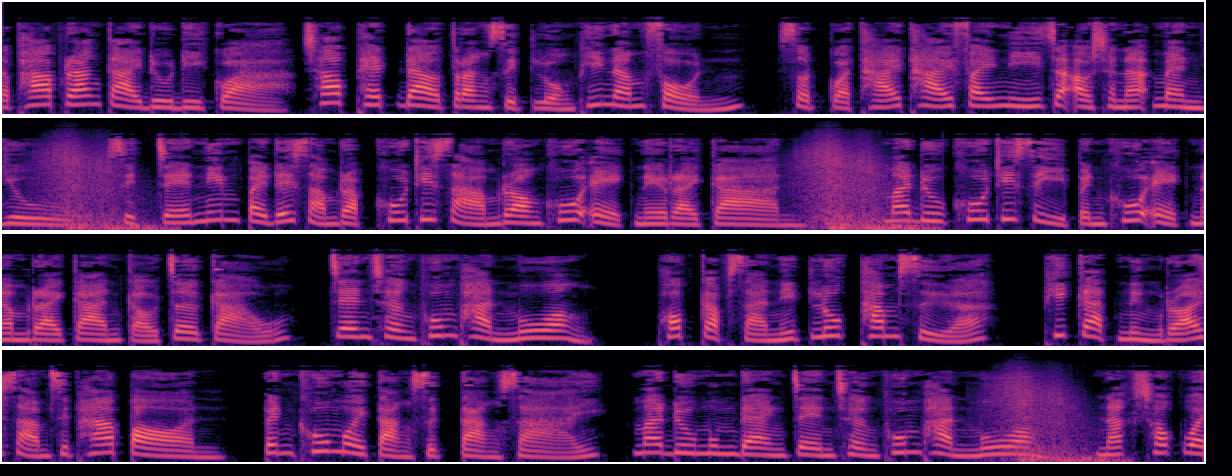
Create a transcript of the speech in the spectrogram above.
สภาพร่างกายดูดีกว่า ชอบเพชรดาวตรังสิทธิ์หลวงพี่น้ำฝน สดกว่าท้ายท้ายไฟนี้จะเอาชนะแมนยูสิทธิ์เจนิ่มไปได้สำหรับคู่ที่3รองคู่เอกในรายการมาดูคู่ที่ 4 เป็นคู่เอกนำรายการเก๋าเจอเก๋า เจนเชิงพุ่มพันม่วง พบกับสานิตลูกถ้ำเสือ พิกัด 135 ปอนด์ เป็นคู่มวยต่างศึกต่างสาย มาดูมุมแดงเจนเชิงพุ่มพันม่วง นักชกวั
